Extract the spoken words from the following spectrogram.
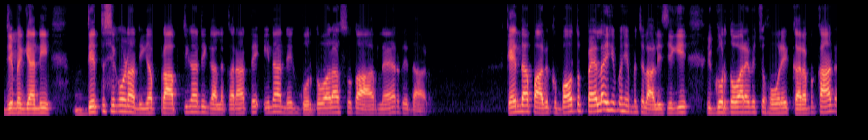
ਜਿਵੇਂ ਗਿਆਨੀ ਦਿੱਤ ਸਿੰਘ ਹੋਣਾ ਦੀਆਂ ਪ੍ਰਾਪਤੀਆਂ ਦੀ ਗੱਲ ਕਰਾਂ ਤੇ ਇਹਨਾਂ ਨੇ ਗੁਰਦੁਆਰਾ ਸੁਧਾਰ ਲਹਿਰ ਦੇ ਨਾਲ ਕਹਿੰਦਾ ਭਾਵਿਕ ਬਹੁਤ ਪਹਿਲਾਂ ਹੀ ਮੁਹਿੰਮ ਚਲਾ ਲਈ ਸੀਗੀ ਕਿ ਗੁਰਦੁਆਰੇ ਵਿੱਚ ਹੋ ਰਹੇ ਕਰਮ ਕਾਂਡ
